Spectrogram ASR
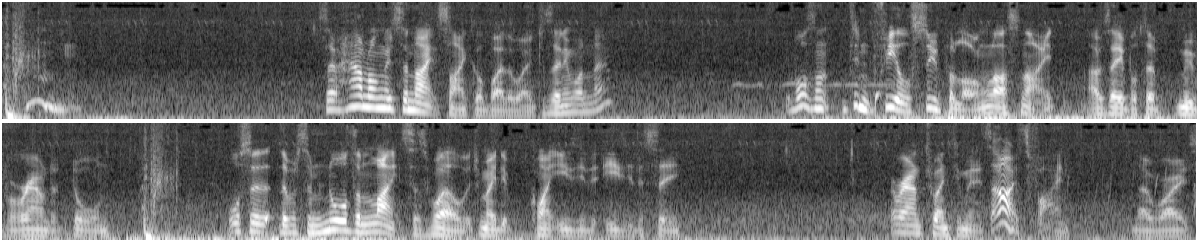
Hmm. So, how long is the night cycle, by the way? Does anyone know? It wasn't. It didn't feel super long last night. I was able to move around at dawn. Also, there were some northern lights as well, which made it quite easy to, easy to see. Around 20 minutes. Oh, it's fine. No worries.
